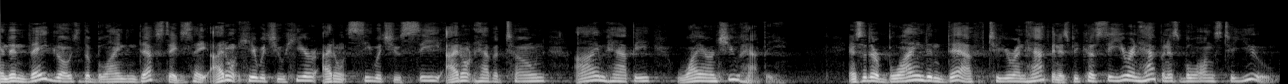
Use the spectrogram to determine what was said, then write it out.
And then they go to the blind and deaf stage and say, I don't hear what you hear. I don't see what you see. I don't have a tone. I'm happy. Why aren't you happy? And so they're blind and deaf to your unhappiness because see, your unhappiness belongs to you.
